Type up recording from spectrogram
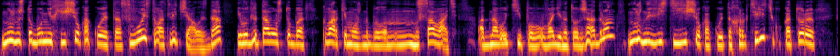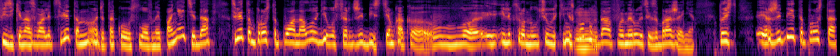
нужно, чтобы у них еще какое-то свойство отличалось. Да? И вот для того, чтобы кварки можно было насовать одного типа в один и тот же адрон, нужно ввести еще какую-то характеристику, которую физики назвали цветом, ну, это такое условное понятие, да, цветом просто по аналогии его с RGB, с тем, как э, в электронно-лучевых кинескопах, Мгм. да, формируется изображение. То есть RGB – это просто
